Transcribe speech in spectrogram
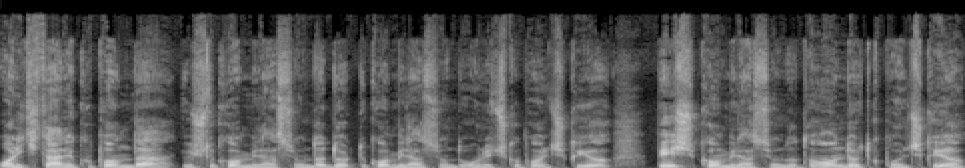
12 tane kuponda üçlü kombinasyonda, dörtlü kombinasyonda 13 kupon çıkıyor. 5 kombinasyonda da 14 kupon çıkıyor.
